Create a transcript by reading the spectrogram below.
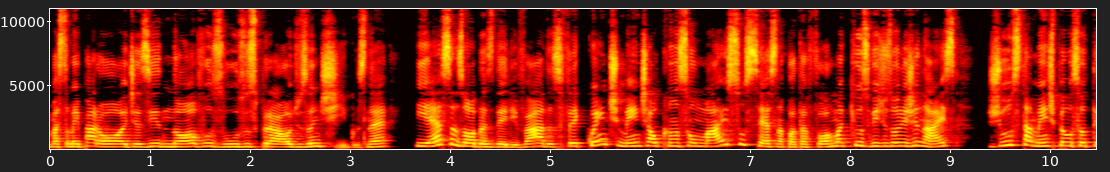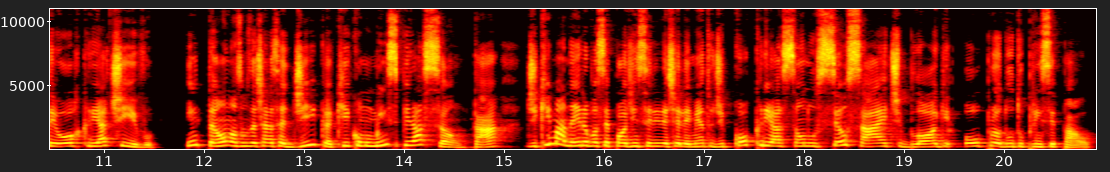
mas também paródias e novos usos para áudios antigos, né? E essas obras derivadas frequentemente alcançam mais sucesso na plataforma que os vídeos originais, justamente pelo seu teor criativo. Então, nós vamos deixar essa dica aqui como uma inspiração, tá? De que maneira você pode inserir este elemento de cocriação no seu site, blog ou produto principal.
